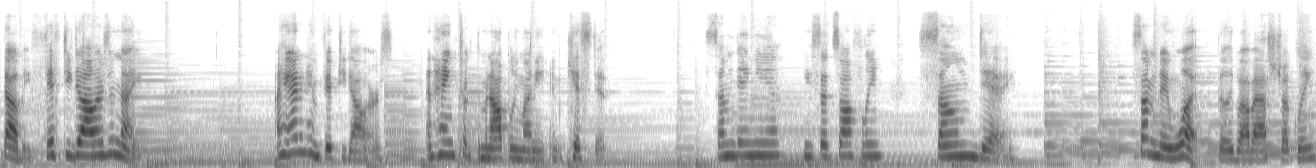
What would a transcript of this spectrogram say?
That'll be $50 a night. I handed him $50, and Hank took the Monopoly money and kissed it. Someday, Mia, he said softly. Someday. Someday what? Billy Bob asked, chuckling.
